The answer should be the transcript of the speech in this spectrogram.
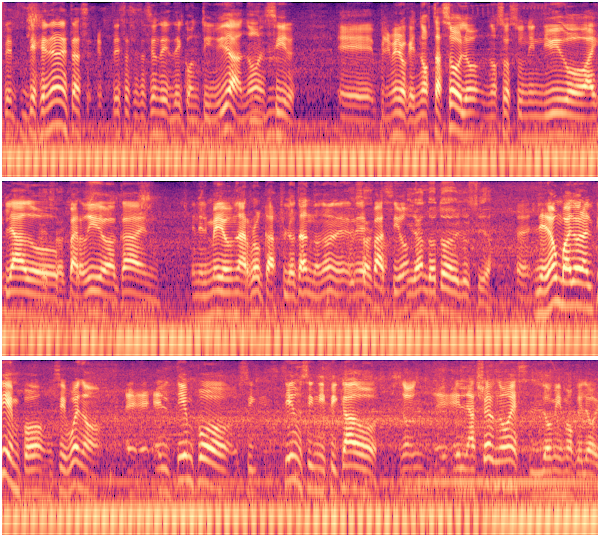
te, generan esa sensación de, continuidad, ¿no? Es decir, eh, primero que no estás solo, no sos un individuo aislado, perdido acá en, el medio de una roca flotando ¿no? en, el espacio. Girando a toda velocidad. Eh, le da un valor al tiempo, sí, bueno, el tiempo tiene un significado. el ayer no es lo mismo que el hoy.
